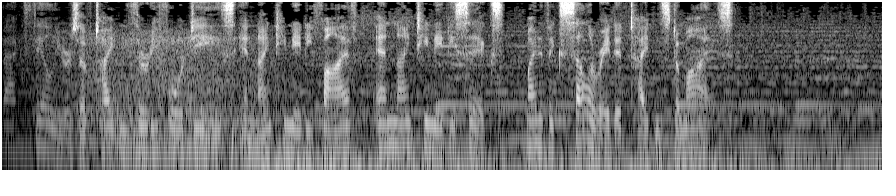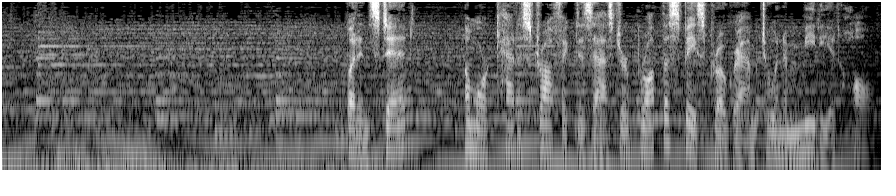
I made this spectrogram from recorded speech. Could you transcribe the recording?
Back failures of Titan 34Ds in 1985 and 1986 might have accelerated Titan's demise. But instead, a more catastrophic disaster brought the space program to an immediate halt.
